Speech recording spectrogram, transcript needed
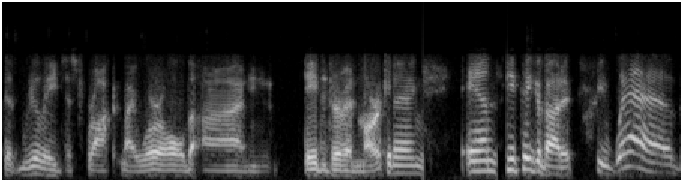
that really just rocked my world on data driven marketing. And if you think about it, pre web,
